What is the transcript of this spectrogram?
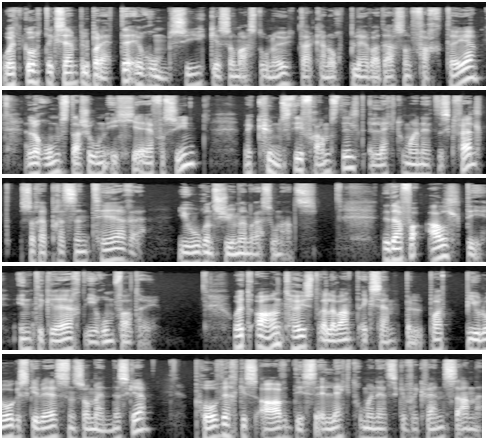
Og Et godt eksempel på dette er romsyke som astronauter kan oppleve dersom fartøyet eller romstasjonen ikke er forsynt med kunstig framstilt elektromagnetisk felt som representerer jordens Schumann-resonans. Det er derfor alltid integrert i romfartøy. Og Et annet høyst relevant eksempel på at biologiske vesen som mennesker påvirkes av disse elektromagnetiske frekvensene,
